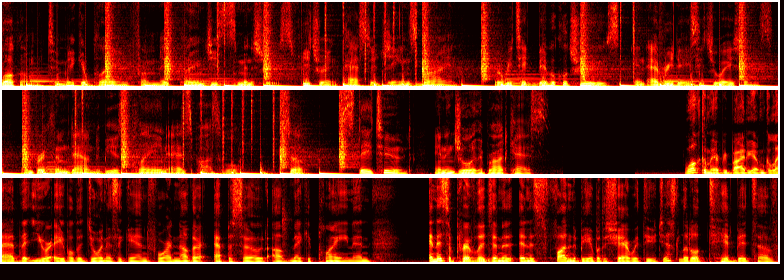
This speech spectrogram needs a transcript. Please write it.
Welcome to Make It Plain from Make Plain Jesus Ministries, featuring Pastor James Bryan, where we take biblical truths in everyday situations and break them down to be as plain as possible. So, stay tuned and enjoy the broadcast. Welcome, everybody. I'm glad that you are able to join us again for another episode of Make It Plain. And and it's a privilege and, and it's fun to be able to share with you just little tidbits of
